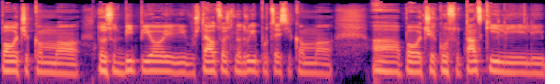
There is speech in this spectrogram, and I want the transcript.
повече към, т.е. от BPO или въобще аутсорсинг на други процеси към а, повече консултантски или, или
